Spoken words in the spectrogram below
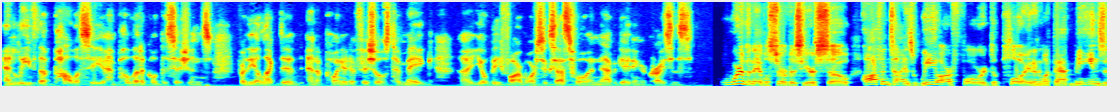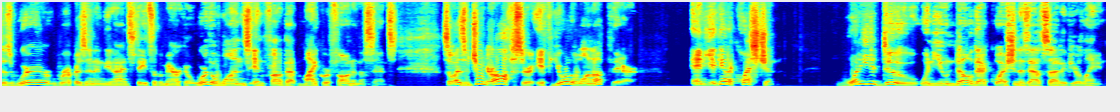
and leave the policy and political decisions for the elected and appointed officials to make, uh, you'll be far more successful in navigating a crisis. We're in the naval service here, so oftentimes we are forward deployed. And what that means is we're representing the United States of America. We're the ones in front of that microphone, in a sense. So, as a junior officer, if you're the one up there and you get a question, what do you do when you know that question is outside of your lane?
